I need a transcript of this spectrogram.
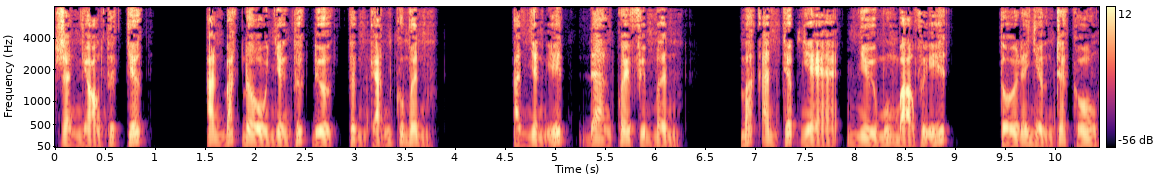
răng nhọn thức giấc. Anh bắt đầu nhận thức được tình cảnh của mình. Anh nhìn ít đang quay phim mình. Mắt anh chớp nhẹ như muốn bảo với ít. Tôi đã nhận ra cô.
